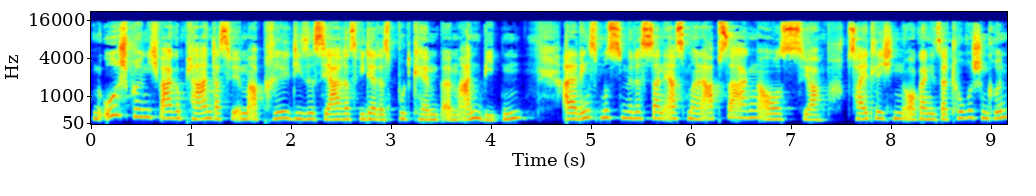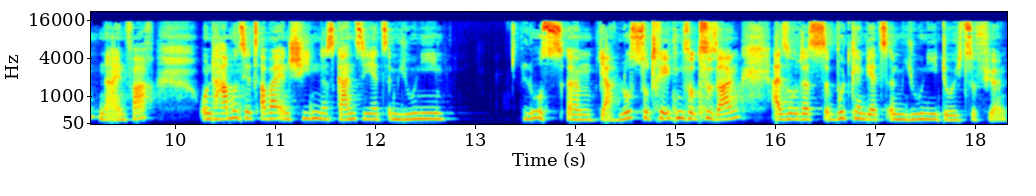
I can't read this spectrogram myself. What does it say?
Und ursprünglich war geplant, dass wir im April dieses Jahres wieder das Bootcamp ähm, anbieten. Allerdings mussten wir das dann erstmal absagen aus ja, zeitlichen, organisatorischen Gründen einfach und haben uns jetzt aber entschieden, das Ganze jetzt im Juni los, ähm, ja, loszutreten sozusagen. Also das Bootcamp jetzt im Juni durchzuführen.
